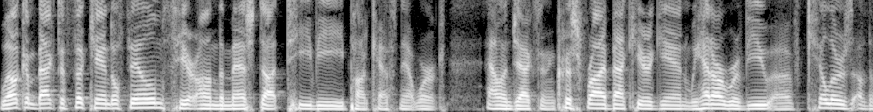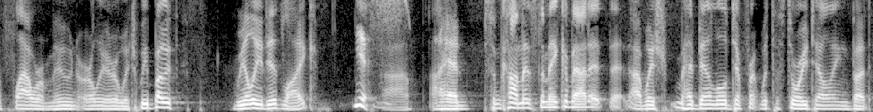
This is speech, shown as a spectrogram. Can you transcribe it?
Welcome back to Footcandle Films here on the Mesh.tv podcast network. Alan Jackson and Chris Fry back here again. We had our review of Killers of the Flower Moon earlier, which we both really did like. Yes. I had some comments to make about it that I wish had been a little different with the storytelling, but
